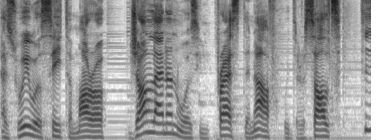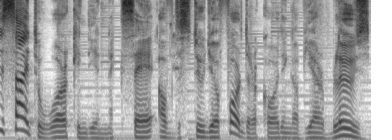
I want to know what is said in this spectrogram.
As we will see tomorrow, John Lennon was impressed enough with the results to decide to work in the annexe of the studio for the recording of Yer Blues.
